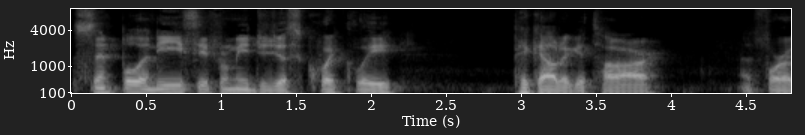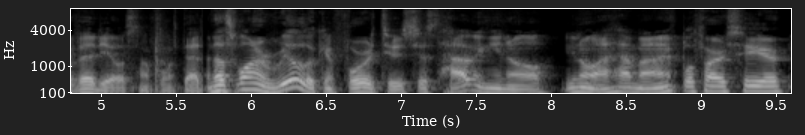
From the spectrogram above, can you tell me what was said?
simple and easy for me to just quickly pick out a guitar for a video or something like that. And that's what I'm really looking forward to. Is just having, you know, you know, I have my amplifiers here.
